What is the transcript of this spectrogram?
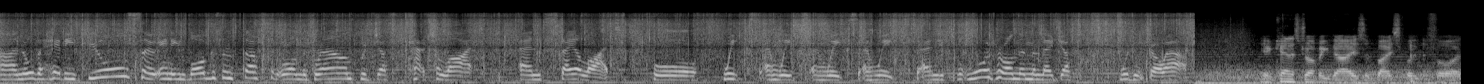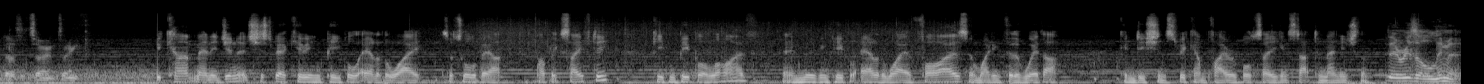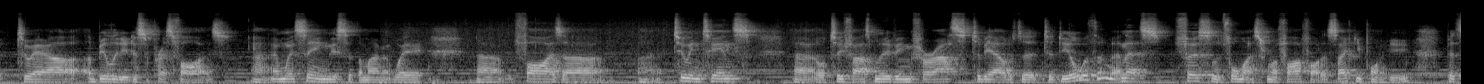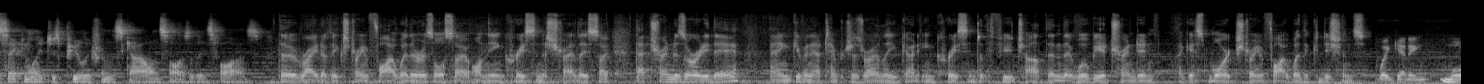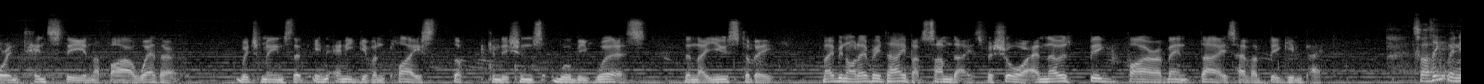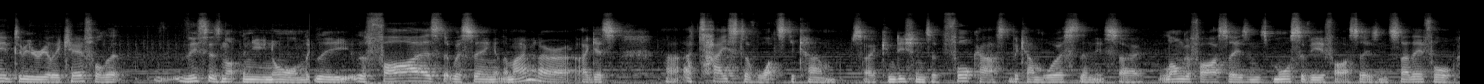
Uh, and all the heavy fuel, so any logs and stuff that were on the ground would just catch alight and stay alight for weeks and weeks and weeks and weeks. And you put water on them and they just wouldn't go out. Yeah, catastrophic days are basically the fire does its own thing. You can't manage it, it's just about keeping people out of the way. So it's all about public safety, keeping people alive and moving people out of the way of fires and waiting for the weather conditions become favourable so you can start to manage them. There is a limit to our ability to suppress fires uh, and we're seeing this at the moment where uh, fires are uh, too intense uh, or too fast moving for us to be able to, to deal with them and that's first and foremost from a firefighter safety point of view but secondly just purely from the scale and size of these fires. The rate of extreme fire weather is also on the increase in Australia so that trend is already there and given our temperatures are only going to increase into the future then there will be a trend in I guess more extreme fire weather conditions. We're getting more intensity in the fire weather which means that in any given place the conditions will be worse than they used to be. Maybe not every day, but some days for sure. And those big fire event days have a big impact. So I think we need to be really careful that this is not the new norm. The, the fires that we're seeing at the moment are, I guess, uh, a taste of what's to come. So conditions are forecast to become worse than this. So longer fire seasons, more severe fire seasons. So therefore,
